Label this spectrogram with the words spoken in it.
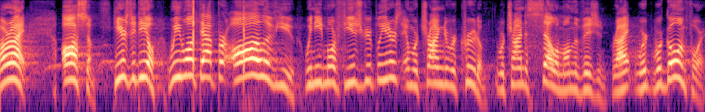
All right, awesome. Here's the deal we want that for all of you. We need more Fuse group leaders, and we're trying to recruit them. We're trying to sell them on the vision, right? We're, we're going for it.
